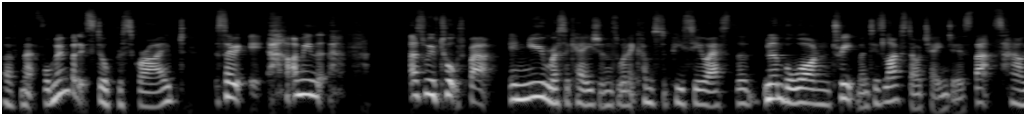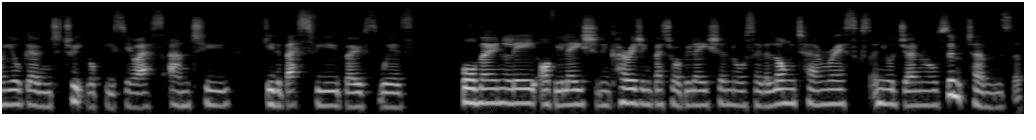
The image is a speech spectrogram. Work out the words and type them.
of metformin, but it's still prescribed. So, it, I mean, as we've talked about in numerous occasions when it comes to PCOS, the number one treatment is lifestyle changes. That's how you're going to treat your PCOS and to do the best for you, both with hormonally, ovulation, encouraging better ovulation, also the long term risks and your general symptoms of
